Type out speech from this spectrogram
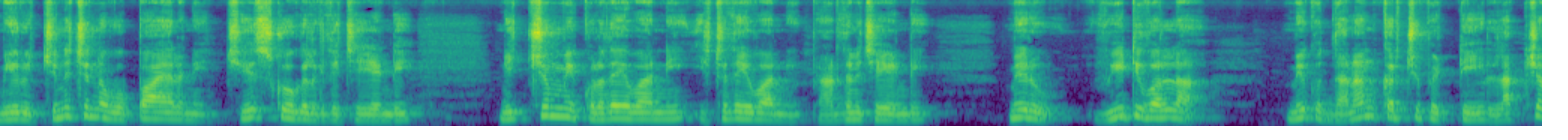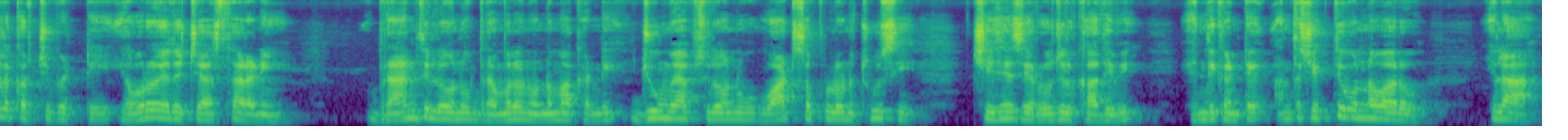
మీరు చిన్న చిన్న ఉపాయాలని చేసుకోగలిగితే చేయండి. నిత్యం మీ కులదైవాన్ని ఇష్టదైవాన్ని ప్రార్థన చేయండి. మీరు వీటి వల్ల మీకు ధనం ఖర్చు పెట్టి లక్షలు ఖర్చు పెట్టి ఎవరో ఏదో చేస్తారని భ్రాంతిలోను భ్రమలోను ఉండమాకండి. జూమ్ యాప్స్లోను వాట్సాప్లోను చూసి చేసేసే రోజులు కాదు ఇవి ఎందుకంటే అంత శక్తి ఉన్నవారు ఇలా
